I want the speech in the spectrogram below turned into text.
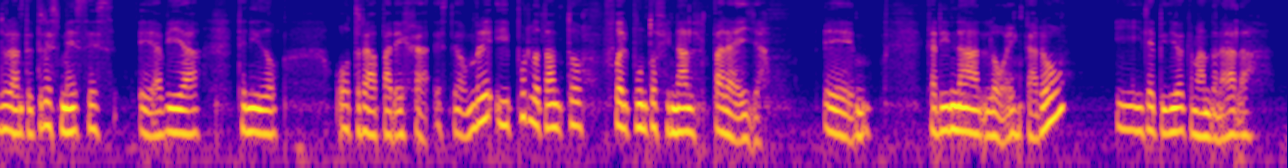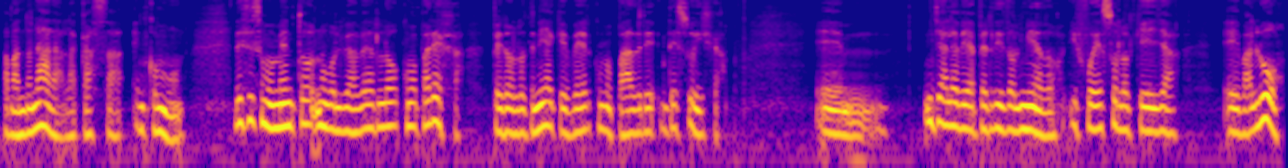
durante tres meses eh, había tenido otra pareja este hombre y por lo tanto fue el punto final para ella. Eh, Karina lo encaró y le pidió que abandonara, abandonara la casa en común. Desde ese momento no volvió a verlo como pareja, pero lo tenía que ver como padre de su hija. Em, ya le había perdido el miedo y fue eso lo que ella evaluó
